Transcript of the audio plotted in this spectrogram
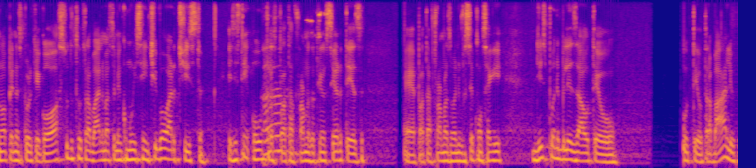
não apenas porque gosto do teu trabalho, mas também como incentivo ao artista. Existem outras ah. plataformas, eu tenho certeza. É, plataformas onde você consegue disponibilizar o teu, o teu trabalho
